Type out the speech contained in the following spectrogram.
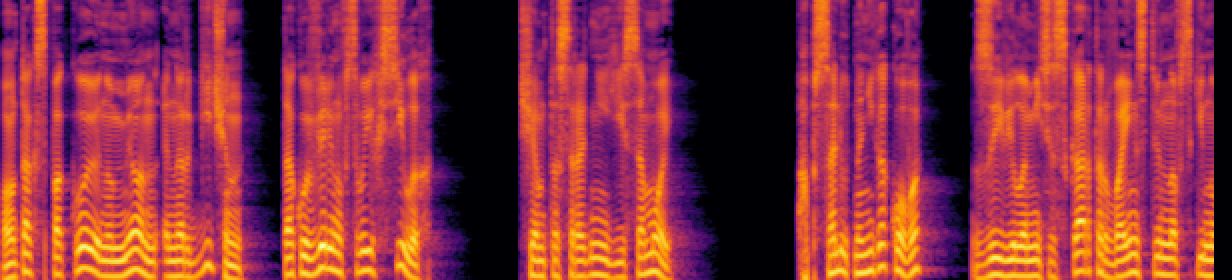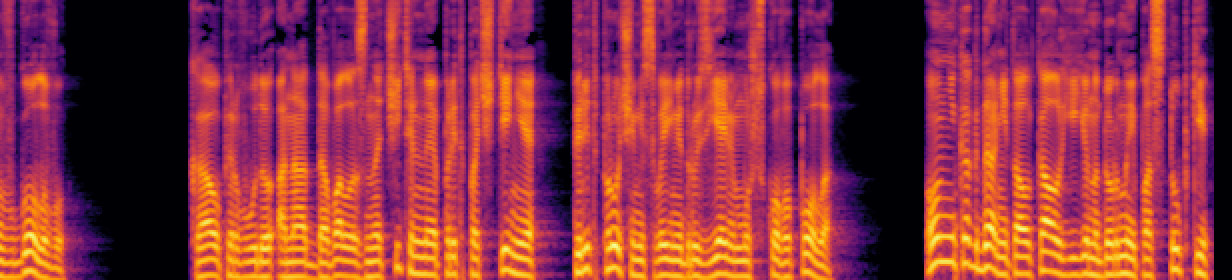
Он так спокоен, умен, энергичен, так уверен в своих силах. Чем-то сродни ей самой. «Абсолютно никакого», — заявила миссис Картер, воинственно вскинув голову. Каупервуду она отдавала значительное предпочтение перед прочими своими друзьями мужского пола. Он никогда не толкал ее на дурные поступки,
